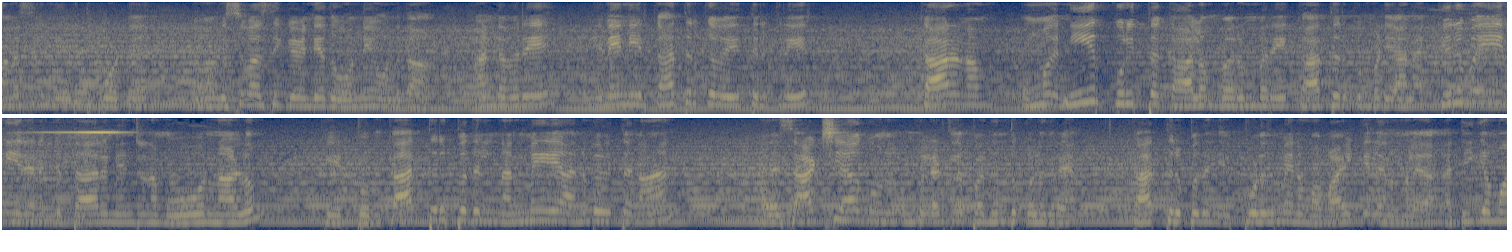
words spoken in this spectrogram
மனசுல எடுத்து போட்டு நம்ம விசுவாசிக்க வேண்டியது ஒன்றே ஒன்று தான் ஆண்டவரே என்னை நீர் காத்திருக்க வைத்திருக்கிறீர். காரணம் உம நீர் குறித்த காலம் வரும் வரை காத்திருக்கும்படியான கிருபையை நீர் எனக்கு தாரும் என்று நம்ம ஒவ்வொரு நாளும் கேட்போம். காத்திருப்பதில் நன்மையை அனுபவித்த நான் அதை சாட்சியாக உங்கள் உங்களிடத்துல பகிர்ந்து கொள்கிறேன். காத்திருப்பதில் எப்பொழுதுமே நம்ம வாழ்க்கையில நம்மளை அதிகமா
